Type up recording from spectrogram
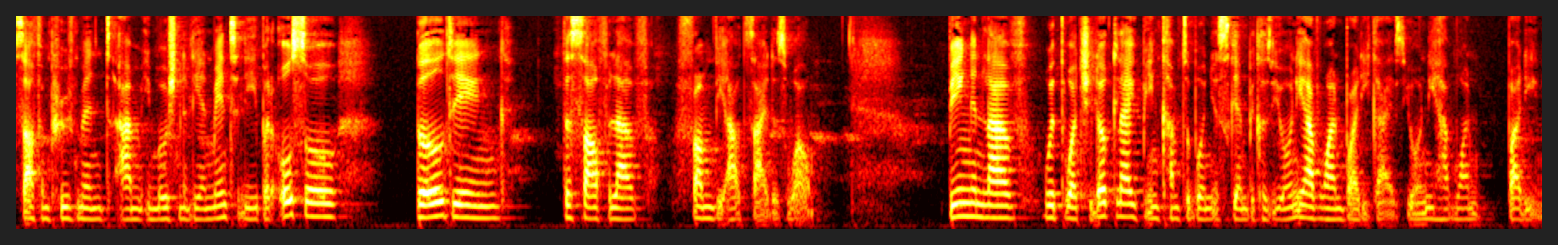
self-improvement um, emotionally and mentally but also building the self-love from the outside as well. Being in love with what you look like, being comfortable in your skin because you only have one body, guys. You only have one body.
